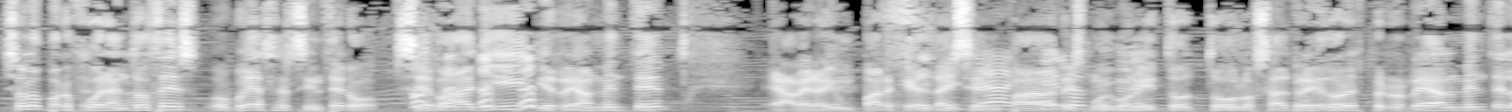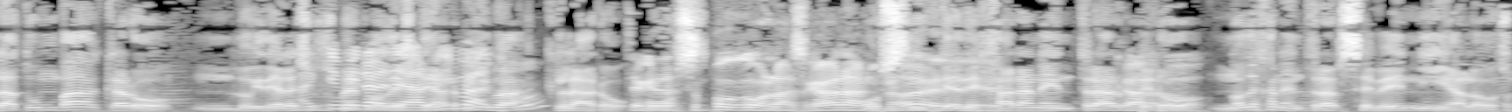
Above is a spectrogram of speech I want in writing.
Solo por fuera, entonces os voy a ser sincero, se va allí y realmente, a ver, hay un parque, el Sí, Dyson Park, es muy bonito, todos los alrededores, pero realmente la tumba, claro, lo ideal es verlo desde arriba, arriba, ¿no? claro. Te quedas o- un poco con las ganas, o ¿no? si te dejaran entrar, claro. pero no dejan entrar se ve ni a los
